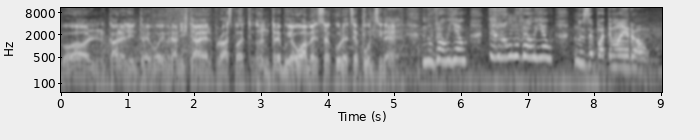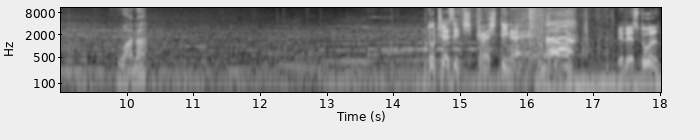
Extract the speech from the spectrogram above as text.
Bun, care dintre voi vrea niște aer proaspăt? Îmi trebuie oameni să curețe punțile. Nu vreau eu, te rog, nu vreau eu Nu se poate mai rău Oana? Tu ce zici, creștine? E destul!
